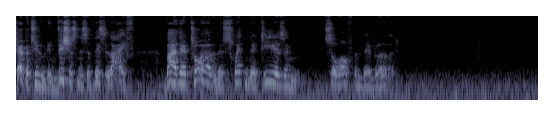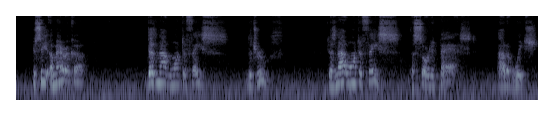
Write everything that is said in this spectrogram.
turpitude and viciousness of this life by their toil and their sweat and their tears and so often their blood? You see, America does not want to face the truth, does not want to face the sordid past out of which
